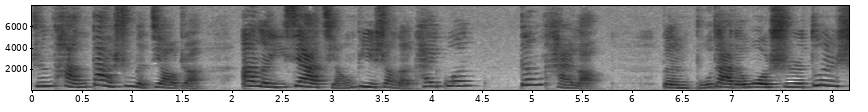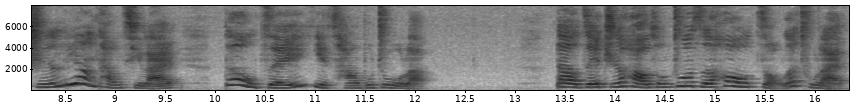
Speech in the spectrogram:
侦探大声地叫着，按了一下墙壁上的开关，灯开了。本不大的卧室顿时亮堂起来，盗贼也藏不住了。盗贼只好从桌子后走了出来。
